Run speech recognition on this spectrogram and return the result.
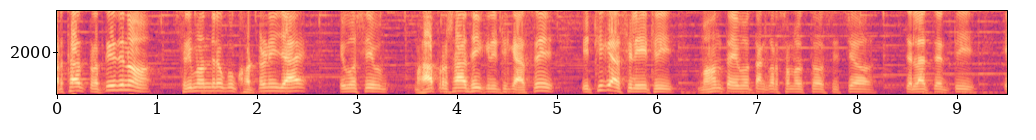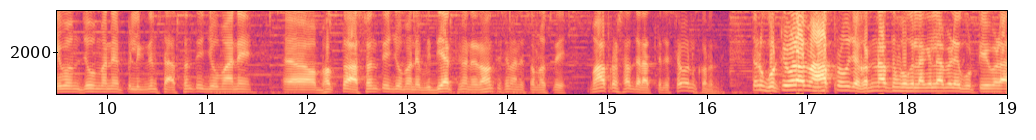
ଅର୍ଥାତ୍ ପ୍ରତିଦିନ ଶ୍ରୀମନ୍ଦିରକୁ ଖଟଣି ଯାଏ ଏବଂ ସେ ମହାପ୍ରସାଦ ହେଇକି ଏଠିକି ଆସେ। ଏଠିକି ଆସିଲେ ଏଠି ମହନ୍ତ ଏବଂ ତାଙ୍କର ସମସ୍ତ ଶିଷ୍ୟ ଚେଲାଚେଟି ଏବଂ ଯେଉଁମାନେ ପିଲିଗ୍ରିମ୍ସ ଆସନ୍ତି ଯେଉଁମାନେ ଅ, ଭକ୍ତ ଆସନ୍ତି ଯେଉଁମାନେ ବିଦ୍ୟାର୍ଥୀମାନେ ରହନ୍ତି ସେମାନେ ସମସ୍ତେ ମହାପ୍ରସାଦ ରାତିରେ ସେବନ କରନ୍ତି। ତେଣୁ ଗୋଟିଏ ବେଳା ମହାପ୍ରଭୁ ଜଗନ୍ନାଥ ଭୋଗ ଲାଗିଲା ବେଳେ ଗୋଟିଏ ବେଳା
